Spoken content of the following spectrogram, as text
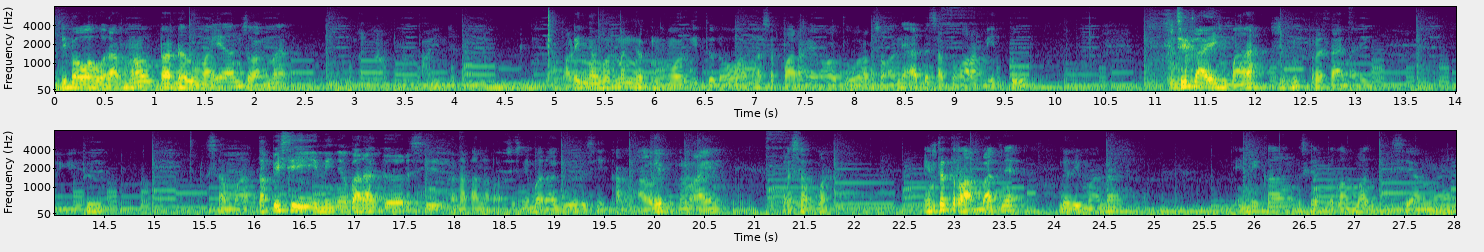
di bawah orang mah rada lumayan soalnya paling nggak nyanggur gitu doang nggak separah yang waktu orang. Soalnya ada satu orang itu cek aing mah perasaan aing Kayak itu sama tapi si ininya barager si anak-anak osisnya barager si Kang Alip nu aing resep mah. Ente terlambatnya dari mana? Ini Kang saya terlambat siangan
